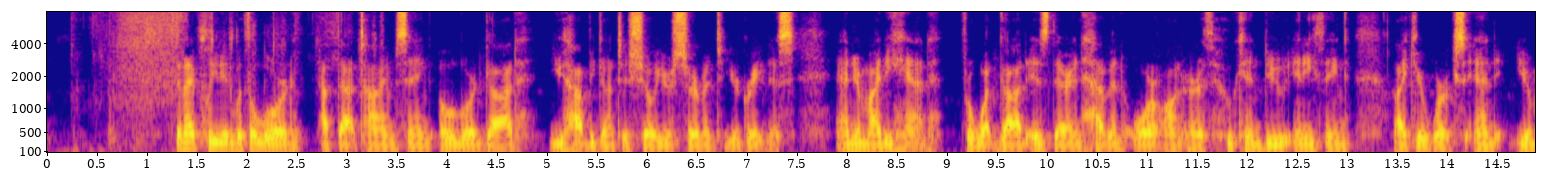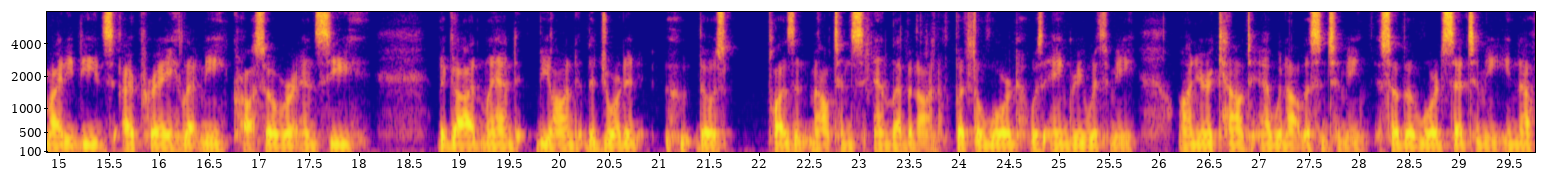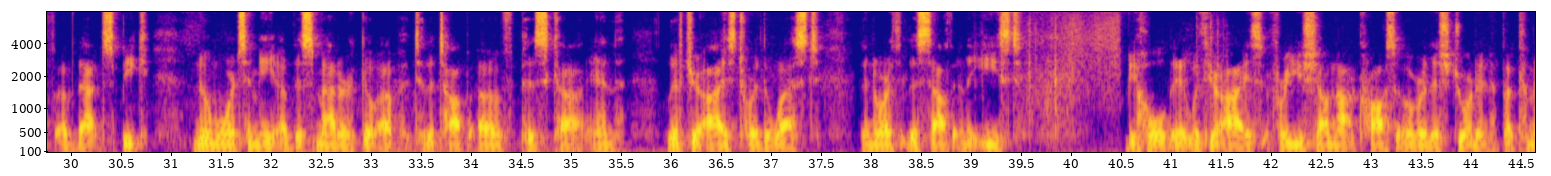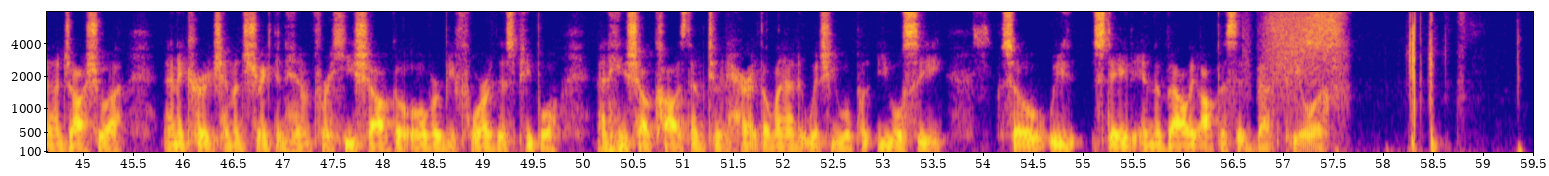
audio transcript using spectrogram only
Then I pleaded with the Lord at that time, saying, O Lord God, you have begun to show your servant your greatness and your mighty hand. For what God is there in heaven or on earth who can do anything like your works and your mighty deeds? I pray, let me cross over and see the God land beyond the Jordan, who, those pleasant mountains and Lebanon. But the Lord was angry with me on your account and would not listen to me. So the Lord said to me, Enough of that. Speak no more to me of this matter. Go up to the top of Pisgah and lift your eyes toward the west, the north, the south, and the east. Behold it with your eyes, for you shall not cross over this Jordan, but command Joshua and encourage him and strengthen him, for he shall go over before this people, and he shall cause them to inherit the land which you will put, you will see. So we stayed in the valley opposite Beth Peor.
